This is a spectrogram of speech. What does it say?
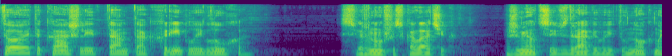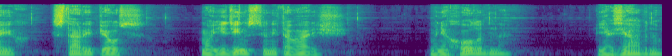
Кто это кашляет там так хрипло и глухо? Свернувшись в калачик, Жмется и вздрагивает у ног моих Старый пес, мой единственный товарищ. Мне холодно, я зябну,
